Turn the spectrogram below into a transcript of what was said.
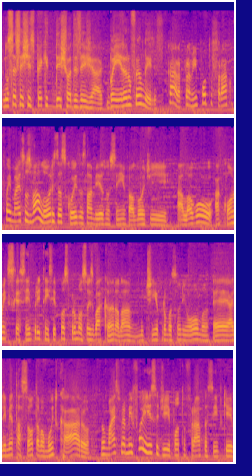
no CCXP que deixou a desejar? Banheira não foi um deles. Cara, para mim, ponto fraco foi mais os valores das coisas lá mesmo, assim. Valor de. Ah, logo a Comics, que é sempre tem sempre umas promoções bacanas lá, não tinha promoção nenhuma. É, a alimentação tava muito caro. No mais, para mim, foi isso de ponto fraco, assim, porque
